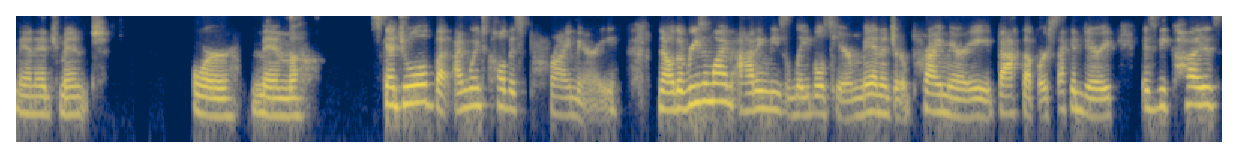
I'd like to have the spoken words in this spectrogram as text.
management or MIM schedule, but I'm going to call this primary. Now, the reason why I'm adding these labels here, manager, primary, backup, or secondary, is because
